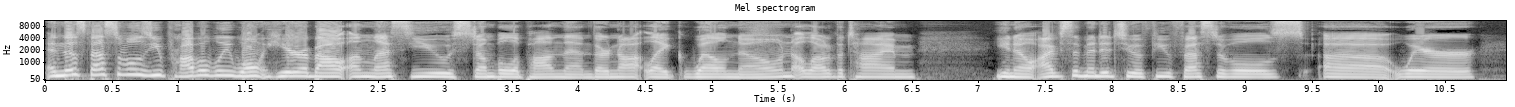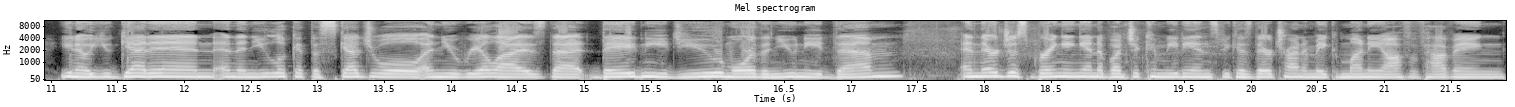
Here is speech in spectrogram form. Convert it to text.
and those festivals you probably won't hear about unless you stumble upon them. They're not like well known. A lot of the time, you know, I've submitted to a few festivals uh, where you know you get in and then you look at the schedule and you realize that they need you more than you need them and they're just bringing in a bunch of comedians because they're trying to make money off of having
